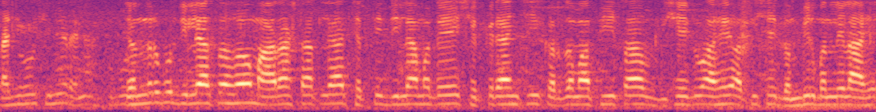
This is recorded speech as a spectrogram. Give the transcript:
राजूभाऊ सिनियर आहे ना? चंद्रपूर जिल्ह्यासह महाराष्ट्रातल्या छत्तीस जिल्ह्यामध्ये शेतकऱ्यांची कर्जमाफीचा विषय जो आहे अतिशय गंभीर बनलेला आहे.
